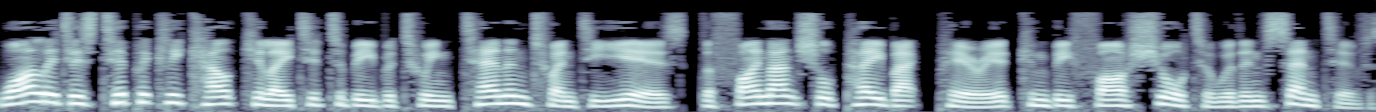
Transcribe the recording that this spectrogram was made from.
While it is typically calculated to be between 10 and 20 years, the financial payback period can be far shorter with incentives.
